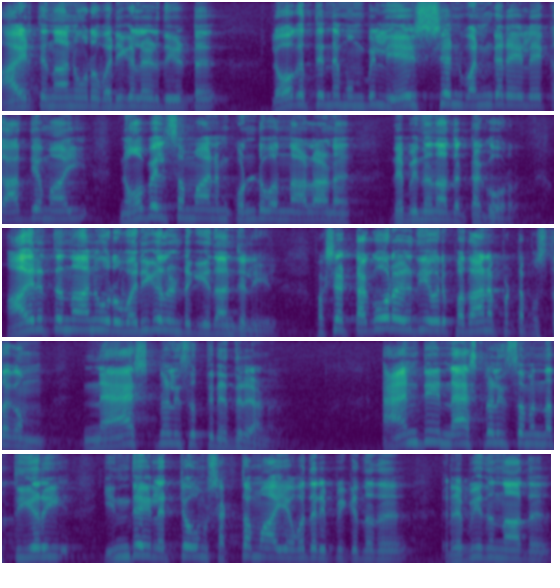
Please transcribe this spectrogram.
ആയിരത്തി നാനൂറ് വരികൾ എഴുതിയിട്ട് ലോകത്തിന്റെ മുമ്പിൽ ഏഷ്യൻ വൻകരയിലേക്ക് ആദ്യമായി നോബൽ സമ്മാനം കൊണ്ടുവന്ന ആളാണ് രവീന്ദ്രനാഥ് ടഗോർ. ആയിരത്തി നാനൂറ് വരികളുണ്ട് ഗീതാഞ്ജലിയിൽ. പക്ഷേ ടഗോർ എഴുതിയ ഒരു പ്രധാനപ്പെട്ട പുസ്തകം നാഷണലിസത്തിനെതിരാണ്. ആന്റി നാഷണലിസം എന്ന തിയറി ഇന്ത്യയിൽ ഏറ്റവും ശക്തമായി അവതരിപ്പിക്കുന്നത് രവീന്ദ്രനാഥ്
